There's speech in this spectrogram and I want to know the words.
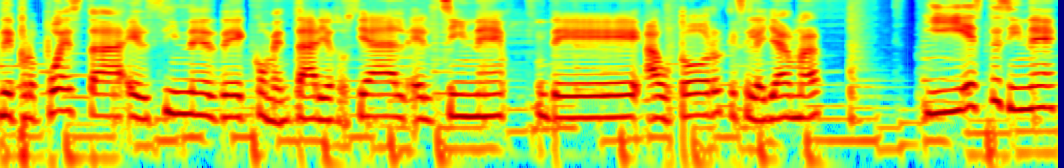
de propuesta, el cine de comentario social, el cine de autor que se le llama. Y este cine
